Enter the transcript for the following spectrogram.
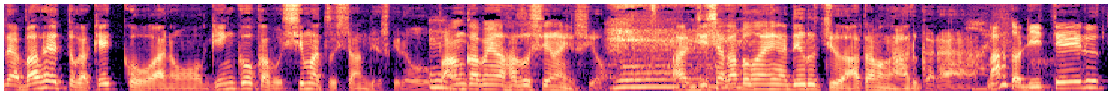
らバフェットが結構、あの、銀行株始末したんですけど、バンカメは外してないんですよ。あ自社株買いが出るっていう頭があるから。まあ、あとリテールっ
